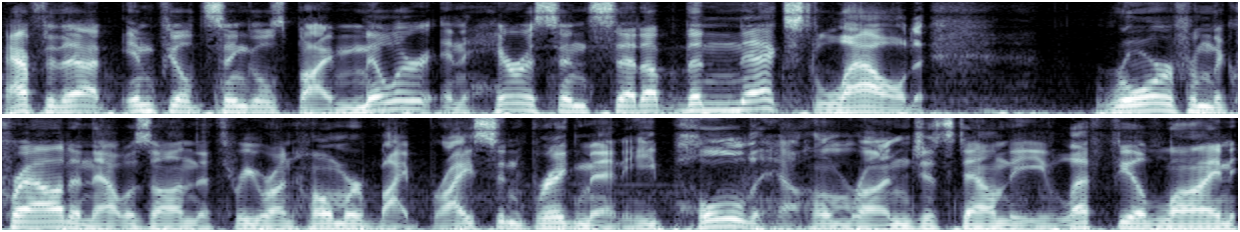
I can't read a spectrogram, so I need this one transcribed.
After that, infield singles by Miller and Harrison set up the next loud roar from the crowd, and that was on the three run homer by Bryson Brigman. He pulled a home run just down the left field line,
